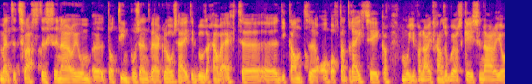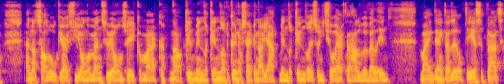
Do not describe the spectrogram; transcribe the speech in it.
met het zwartste scenario eh, tot 10% werkloosheid. Ik bedoel, daar gaan we echt eh, eh, die kant op, of dat dreigt zeker. Moet je vanuit gaan, zo'n worst case scenario. En dat zal ook juist die jonge mensen weer onzeker maken. Nou, kind, minder kinderen, dan kun je nog zeggen, nou ja, minder kinderen is er niet zo erg, dat halen we wel in. Maar ik denk dat het op de eerste plaats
